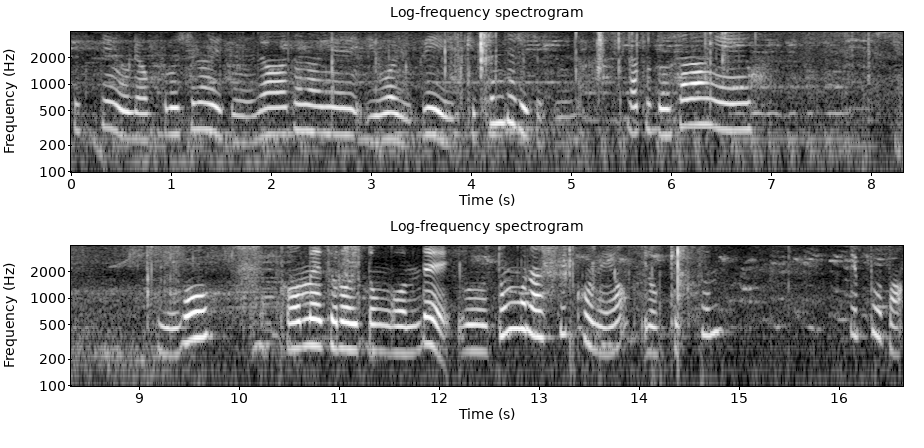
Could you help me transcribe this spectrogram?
스팅 우리 앞으로 친하겠습니다. 사랑해 이와 유비 이렇게 편지를 줬습니다. 나도 너 사랑해. 그리고 덤에 들어있던 건데 이거 동그란 스티커네요. 이렇게 큰 예쁘다.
